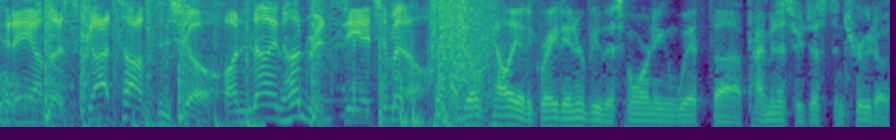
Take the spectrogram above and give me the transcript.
Today on The Scott Thompson Show on 900 CHML. Bill Kelly had a great interview this morning with uh, Prime Minister Justin Trudeau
